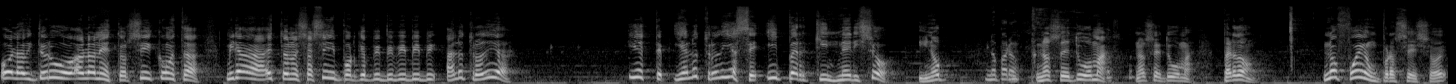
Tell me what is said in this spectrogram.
Hola, Víctor Hugo, habla Néstor, sí, ¿cómo está? Mirá, esto no es así porque pi, pi, pi, pi, Al otro día. Y, este, y al otro día se hiperkirchnerizó y no, no paró. No se detuvo más, no se detuvo más. Perdón, no fue un proceso. ¿eh?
